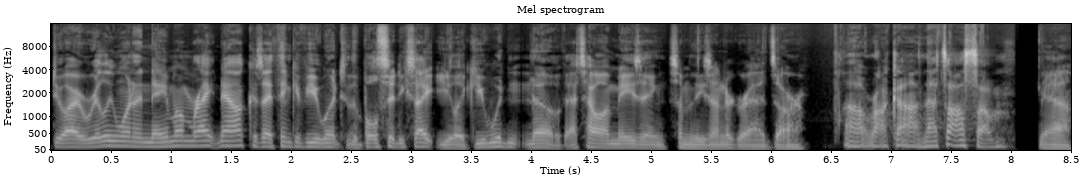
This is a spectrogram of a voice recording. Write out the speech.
Do I really want to name them right now? Because I think if you went to the Bull City site, you like you wouldn't know. That's how amazing some of these undergrads are. Oh, rock on! That's awesome. Yeah.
